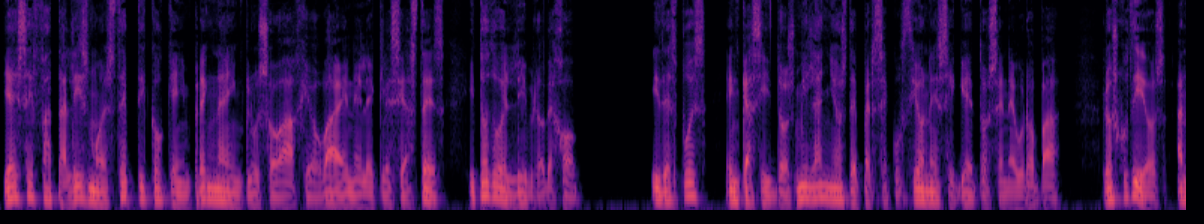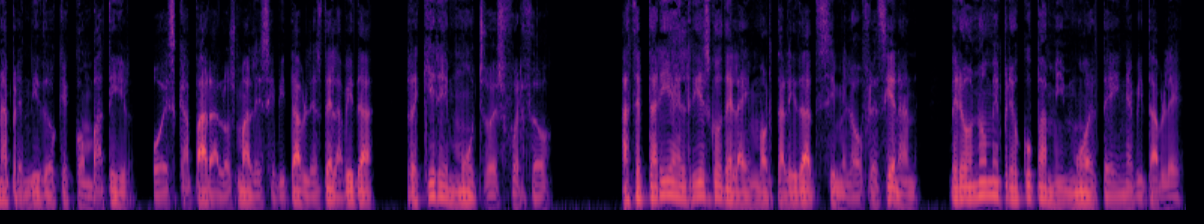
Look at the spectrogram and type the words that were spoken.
y a ese fatalismo escéptico que impregna incluso a Jehová en el Eclesiastés y todo el libro de Job. Y después, en casi dos mil años de persecuciones y guetos en Europa, los judíos han aprendido que combatir o escapar a los males evitables de la vida requiere mucho esfuerzo. Aceptaría el riesgo de la inmortalidad si me lo ofrecieran, pero no me preocupa mi muerte inevitable.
